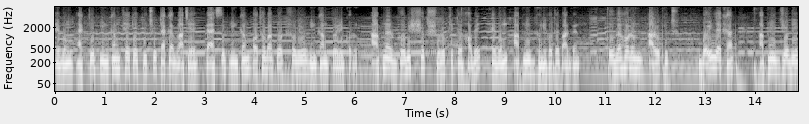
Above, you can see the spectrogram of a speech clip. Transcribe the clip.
এবং অ্যাক্টিভ ইনকাম থেকে কিছু টাকা বাঁচিয়ে প্যাসিভ ইনকাম অথবা পোর্টফোলিও ইনকাম তৈরি করুন। আপনার ভবিষ্যৎ সুরক্ষিত হবে এবং আপনি ধনী হতে পারবেন। উদাহরণ আরও কিছু। বই লেখা। আপনি যদি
